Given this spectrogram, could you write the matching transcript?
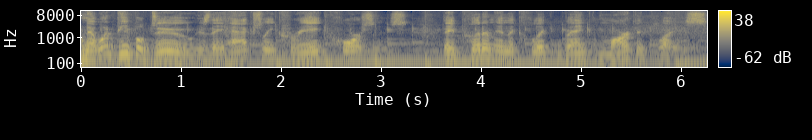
Now what people do is they actually create courses. They put them in the ClickBank marketplace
